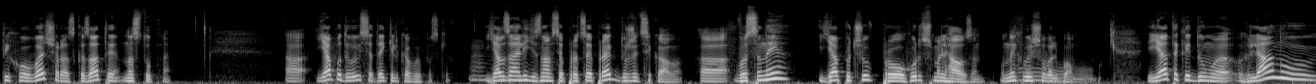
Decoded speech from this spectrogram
тихого вечора, сказати наступне. Я подивився декілька випусків. uh Я взагалі дізнався про цей проект дуже цікаво. Восени я почув про гурт Шмальгаузен. У них вийшов альбом. І я такий думаю: гляну,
